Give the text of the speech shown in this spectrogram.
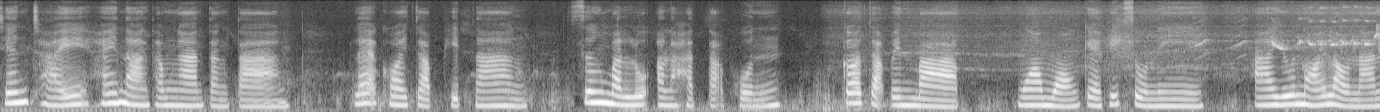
เช่นใช้ให้นางทำงานต่างๆ และคอยจับผิดนาง ซึ่งบรรลุอรหัตตผล ก็จะเป็นบาป มัวหมองแก่ภิกษุณี อายุน้อยเหล่านั้น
